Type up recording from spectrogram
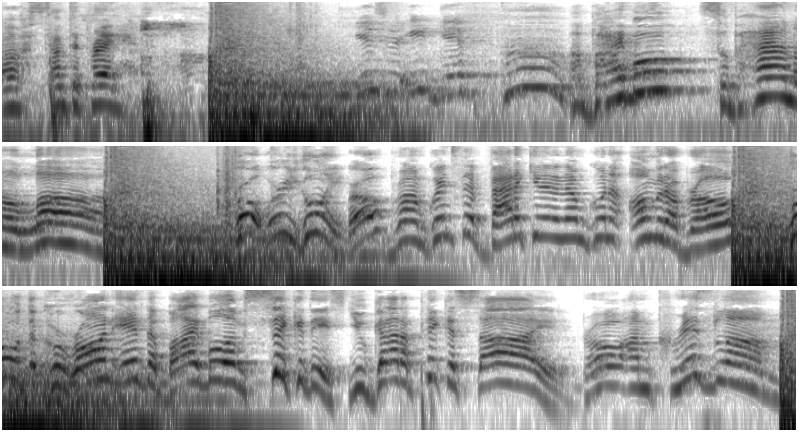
Oh, it's time to pray. Here's your Eid gift. A Bible? Subhanallah. Bro, where are you going, bro? Bro, I'm going to the Vatican and I'm going to Umrah, bro. Bro, the Quran and the Bible, I'm sick of this. You gotta pick a side. Bro, I'm Chrislam.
